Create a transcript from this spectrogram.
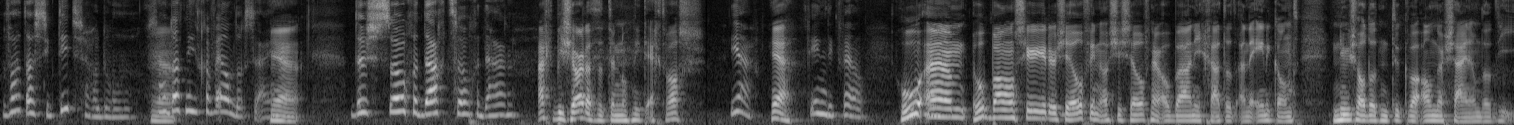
wat als ik dit zou doen? Zou Ja. dat niet geweldig zijn? Ja. Dus zo gedacht, zo gedaan. Eigenlijk bizar dat het er nog niet echt was. Ja, Ja. vind ik wel. Hoe, Ja. ehm, hoe balanceer je er zelf in als je zelf naar Albanië gaat? Dat aan de ene kant, nu zal dat natuurlijk wel anders zijn, omdat je,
